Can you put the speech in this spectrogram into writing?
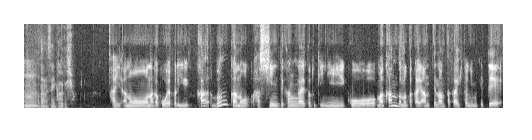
うん。渡辺さんいかがでしょはい。あのーなんかこう、やっぱりか、文化の発信って考えたときに、こう、まあ、感度の高い、アンテナの高い人に向けて、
